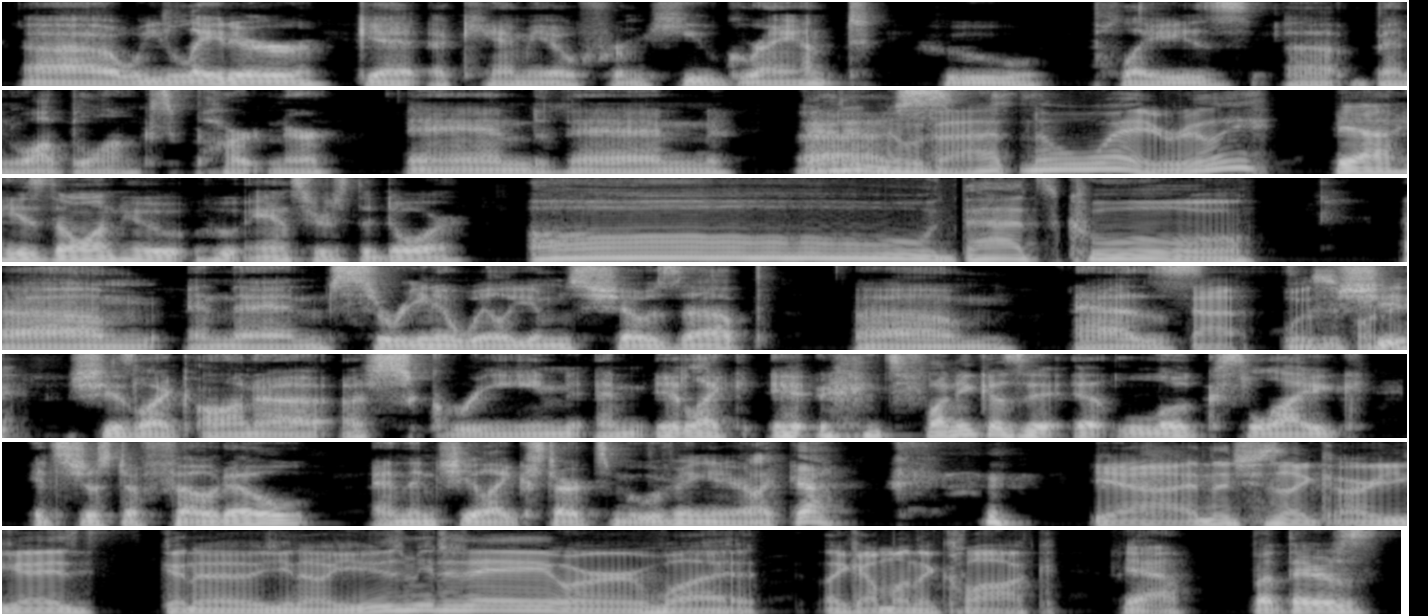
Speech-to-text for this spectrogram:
Uh, we later get a cameo from Hugh Grant, who plays uh, Benoit Blanc's partner, and then I didn't uh, know that. No way. Really? Yeah, he's the one who who answers the door. Oh, that's cool. Um, and then Serena Williams shows up um, as That was she funny. she's like on a, a screen, and it like it, it's funny because it, it looks like it's just a photo, and then she like starts moving, and you're like, yeah, Yeah. And then she's like, Are you guys gonna, you know, use me today or what? Like I'm on the clock. yeah. But there's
